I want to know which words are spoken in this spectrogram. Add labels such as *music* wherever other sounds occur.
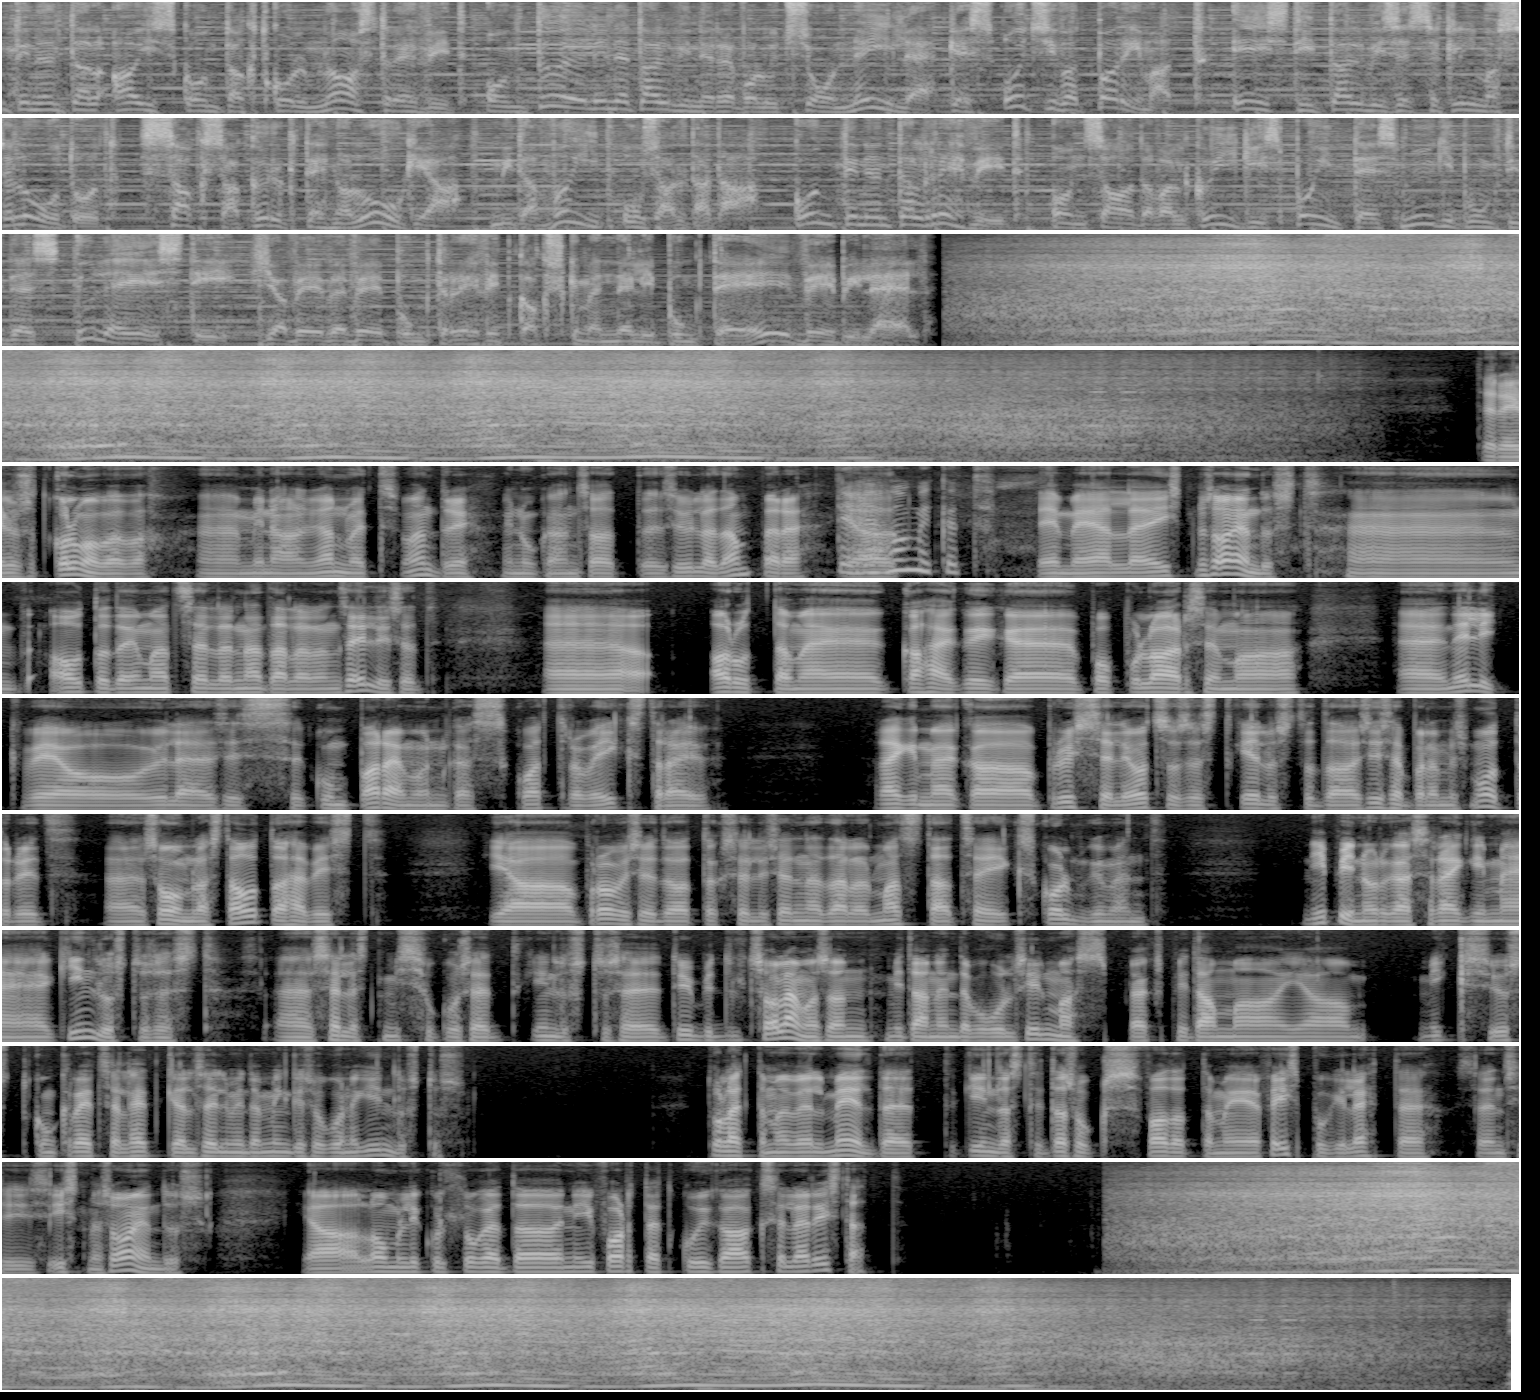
Continental Ice Contact kolm naastrehvid on tõeline talvine revolutsioon neile, kes otsivad parimat Eesti talvisesse kliimasse loodud Saksa kõrgtehnoloogia, mida võib usaldada. Continental rehvid on saadaval kõigis Pointes müügipunktides üle Eesti ja www.rehvid24.ee veebilehel tere ilusat kolmapäeva, mina olen Jan-Mats Mandri, minuga on saates Ülle Tampere. tere hommikut! teeme jälle istmesoojendust. autoteemad sellel nädalal on sellised, arutame kahe kõige populaarsema nelikveo üle siis, kumb parem on, kas Quattro või X-Drive. räägime ka Brüsseli otsusest keelustada sisepõlemismootorid, soomlaste autohäbist ja proovisõiduautoks oli sel nädalal Mazda CX kolmkümmend nipinurgas räägime kindlustusest, äh, sellest, missugused kindlustuse tüübid üldse olemas on, mida nende puhul silmas peaks pidama ja miks just konkreetsel hetkel sõlmida mingisugune kindlustus. tuletame veel meelde, et kindlasti tasuks vaadata meie Facebooki lehte, see on siis istmesoojendus, ja loomulikult lugeda nii Fortet kui ka Acceleristat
